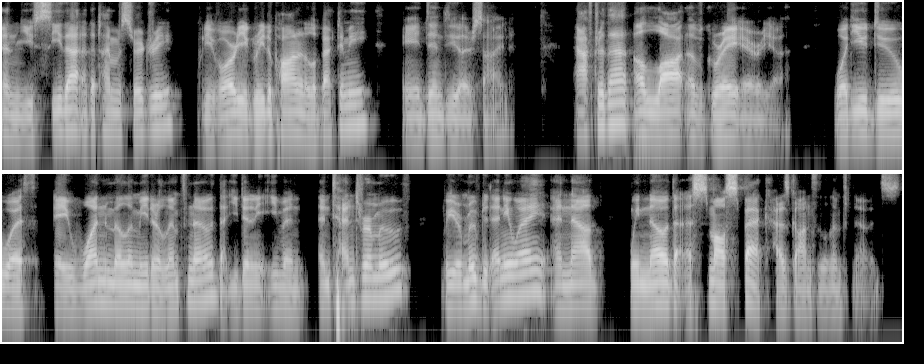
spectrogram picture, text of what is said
And you see that at the time of surgery, but you've already agreed upon a lobectomy and you didn't do the other side. After that, a lot of gray area. What do you do with a one millimeter lymph node that you didn't even intend to remove, but you removed it anyway? And now we know that a small speck has gone to the lymph nodes.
